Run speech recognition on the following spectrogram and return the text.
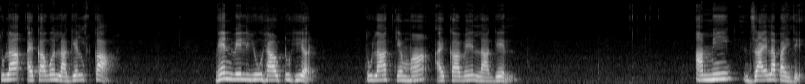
तुला ऐकावं लागेल का? When will you have to hear तुला केव्हा ऐकावे लागेल? आम्ही जायला पाहिजे.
